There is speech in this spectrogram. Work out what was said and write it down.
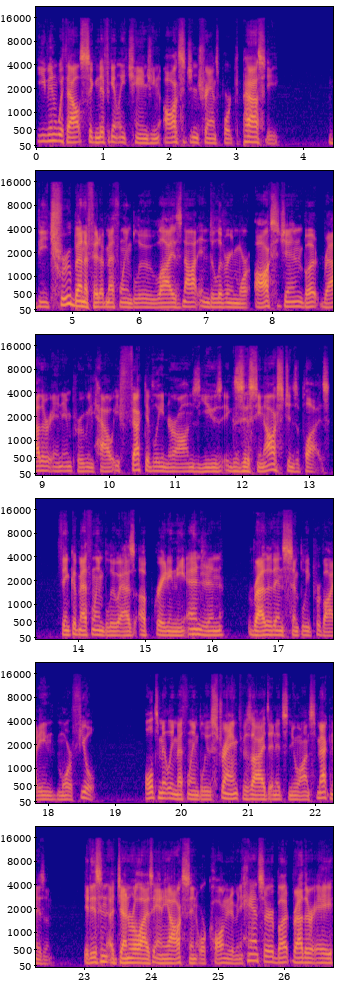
even without significantly changing oxygen transport capacity the true benefit of methylene blue lies not in delivering more oxygen, but rather in improving how effectively neurons use existing oxygen supplies. Think of methylene blue as upgrading the engine rather than simply providing more fuel. Ultimately, methylene blue's strength resides in its nuanced mechanism. It isn't a generalized antioxidant or cognitive enhancer, but rather a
